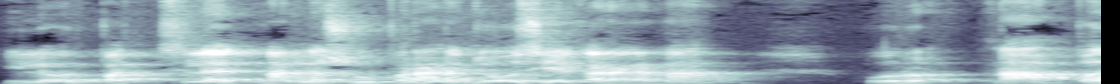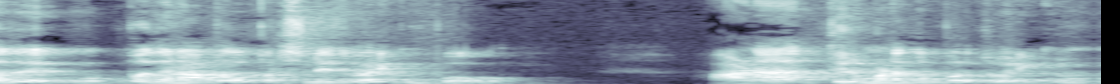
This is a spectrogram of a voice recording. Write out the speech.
இல்லை ஒரு பச்சில் நல்ல சூப்பரான ஜோசியக்காரங்கன்னா ஒரு நாற்பது முப்பது நாற்பது பர்சன்டேஜ் வரைக்கும் போகும். ஆனால் திருமணத்தை பொறுத்த வரைக்கும்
